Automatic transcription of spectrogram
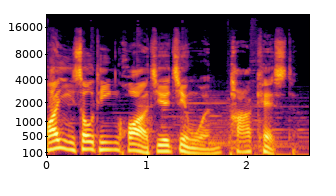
欢迎收听《华尔街见闻》Podcast。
